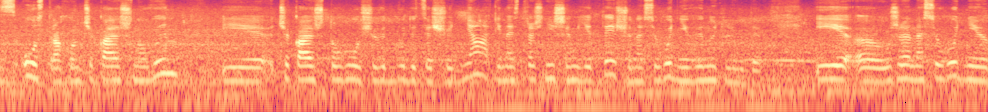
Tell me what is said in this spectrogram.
з острахом чекаєш новин і чекаєш того, що відбудеться щодня. І найстрашнішим є те, що на сьогодні гинуть люди. І е, вже на сьогодні е,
